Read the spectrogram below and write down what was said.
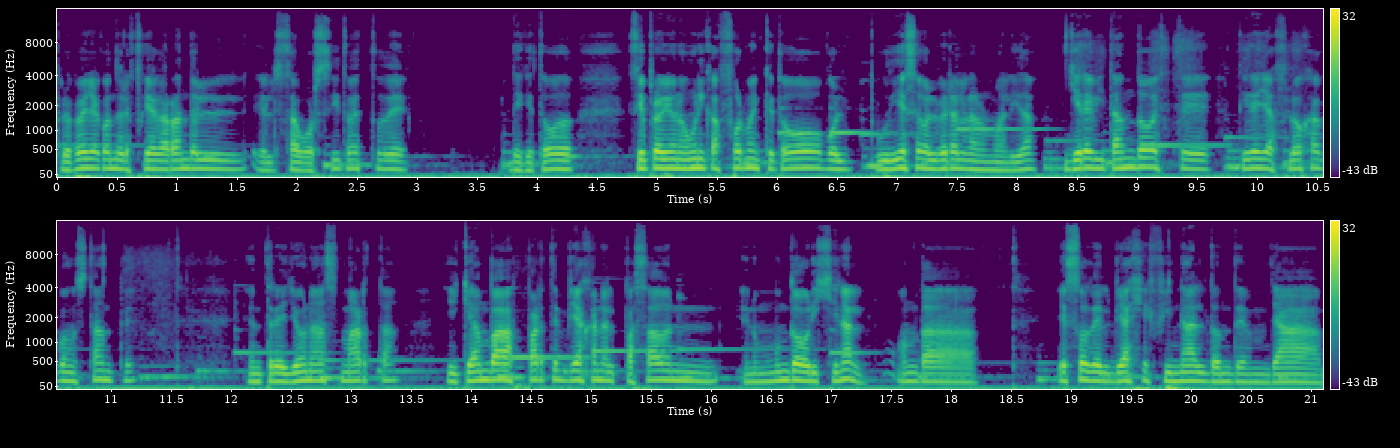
Pero ya cuando le fui agarrando el, el saborcito a esto de de que todo siempre había una única forma en que todo pudiese volver a la normalidad. Y era evitando este tira y afloja constante entre Jonas, Marta y que ambas partes viajan al pasado en, un mundo original. Onda eso del viaje final donde ya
